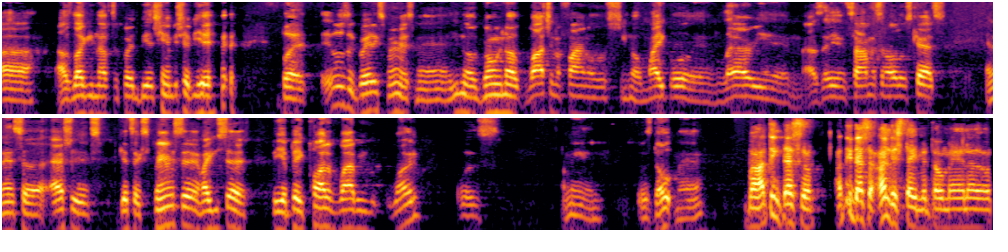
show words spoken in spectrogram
Uh, I was lucky enough to, for it to be a championship year. But it was a great experience, man. You know, growing up watching the finals, you know, Michael and Larry and Isiah and Thomas and all those cats, and then to actually ex- get to experience it and, like you said, be a big part of why we won was, I mean, it was dope, man. But I think that's a I think that's an understatement though, man. Uh,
